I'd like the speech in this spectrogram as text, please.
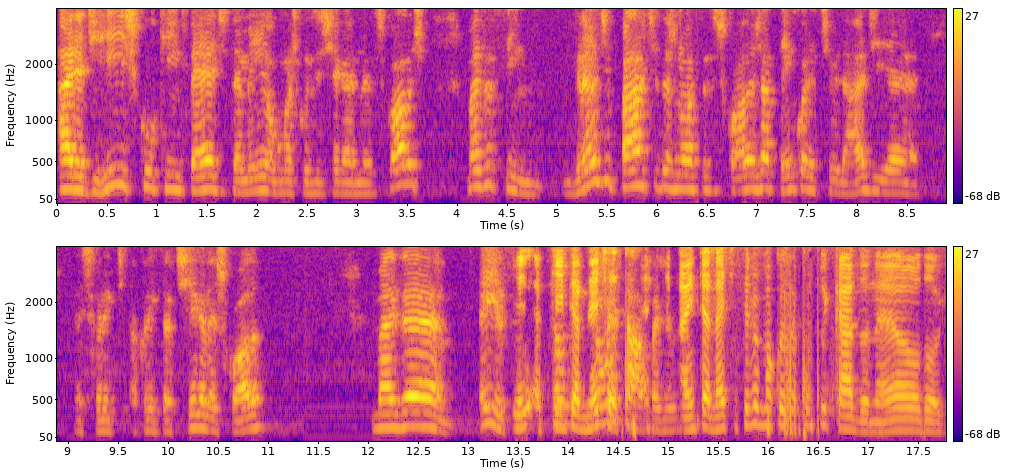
área de risco, que impede também algumas coisas de chegarem nas escolas. Mas, assim, grande parte das nossas escolas já tem conectividade, é, a conectividade chega na escola. Mas é, é isso. É são, a internet, são etapas. Né? A internet é sempre uma coisa complicada, né, Doug?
